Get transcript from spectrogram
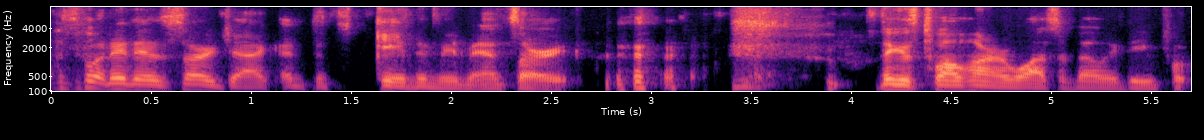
That's what it is. Sorry, Jack. It just came to me, man. Sorry. I think it's 1200 watts of LED for,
